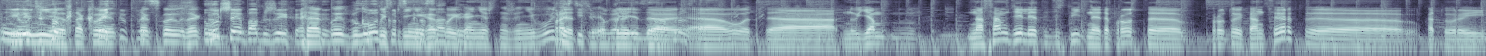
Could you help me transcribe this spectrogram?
Или там Ну, такой, такой, такой, Лучшая бомжиха. Такой Конкурс глупости никакой, красоты. конечно же, не будет. Простите, Э, Бога да, вопрос, да. а, вот. а, ну, я... На самом деле, это действительно, это просто крутой концерт, э, который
